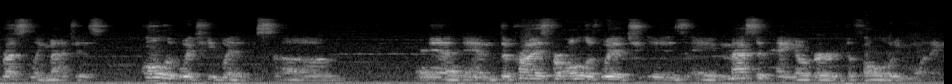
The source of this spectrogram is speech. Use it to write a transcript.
wrestling matches, all of which he wins. Um, and, and the prize for all of which is a massive hangover the following morning.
